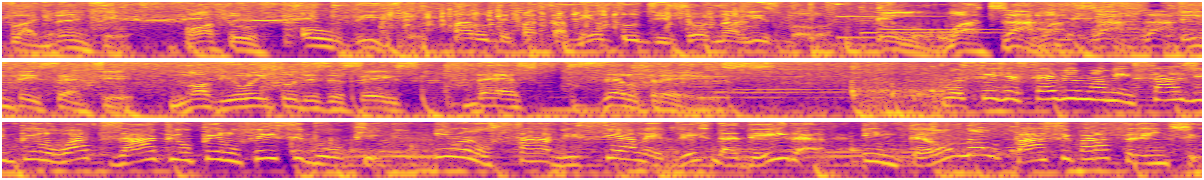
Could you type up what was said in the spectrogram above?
flagrante, foto ou vídeo para o departamento de jornalismo pelo WhatsApp, WhatsApp 37 9816 1003. Você recebe uma mensagem pelo WhatsApp ou pelo Facebook e não sabe se ela é verdadeira? Então não passe para frente.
